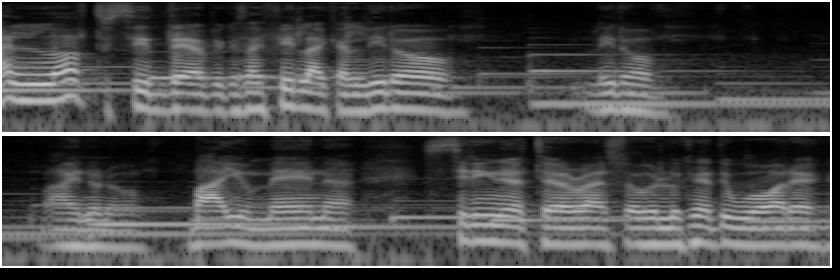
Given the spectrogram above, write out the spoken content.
I love to sit there because I feel like a little, little, I don't know, bayou man uh, sitting in a terrace overlooking at the water.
